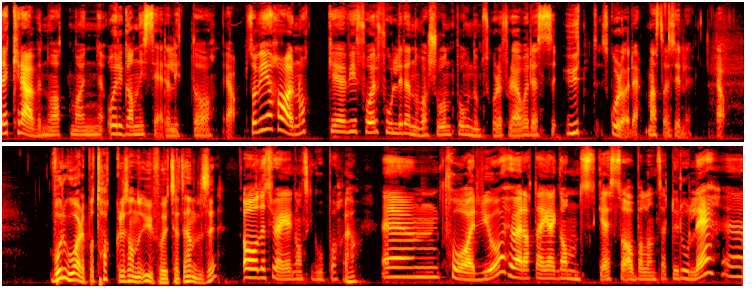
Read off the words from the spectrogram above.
det krever nå at man organiserer litt. Og, ja. Så vi har nok eh, Vi får full renovasjon på ungdomsskolefløya våre ut skoleåret, mest sannsynlig. Hvor god er du på å takle sånne uforutsette hendelser? Og det tror jeg jeg er ganske god på. Ja. Um, får jo høre at jeg er ganske så avbalansert og rolig. Uh,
